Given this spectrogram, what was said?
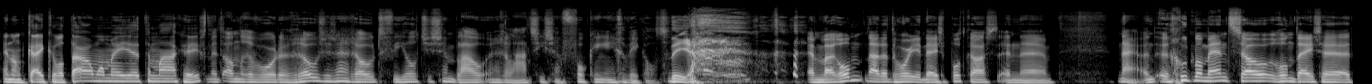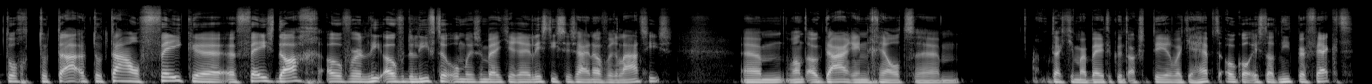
En dan kijken wat daar allemaal mee eh, te maken heeft. met andere woorden, rozen zijn rood, viooltjes zijn blauw en relaties zijn fucking ingewikkeld. Ja. En waarom? Nou, dat hoor je in deze podcast. En eh, nou ja, een, een goed moment zo rond deze eh, toch tota totaal fake eh, feestdag over, over de liefde. Om eens een beetje realistisch te zijn over relaties. Ehm, want ook daarin geldt ehm, dat je maar beter kunt accepteren wat je hebt. Ook al is dat niet perfect.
